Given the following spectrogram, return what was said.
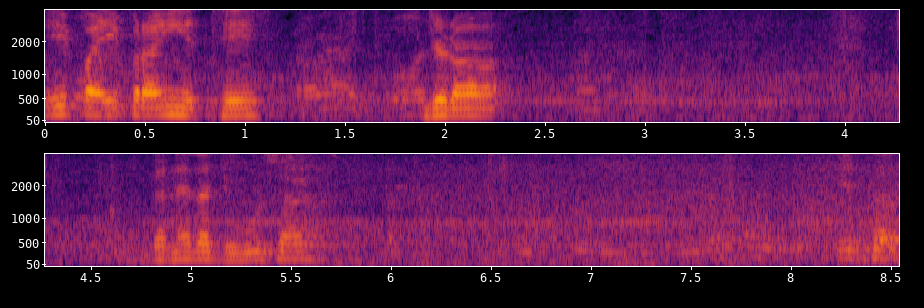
ਇਹ ਪਾਈਪ ਰਾਹੀਂ ਇੱਥੇ ਜਿਹੜਾ ਗੰਨੇ ਦਾ ਜੂਸ ਹੈ ਇੱਧਰ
